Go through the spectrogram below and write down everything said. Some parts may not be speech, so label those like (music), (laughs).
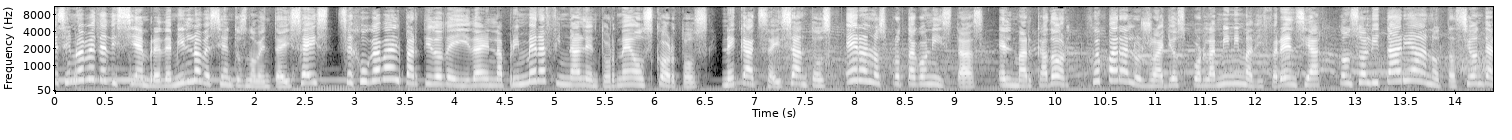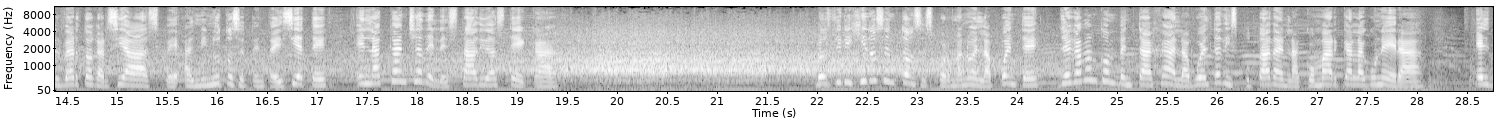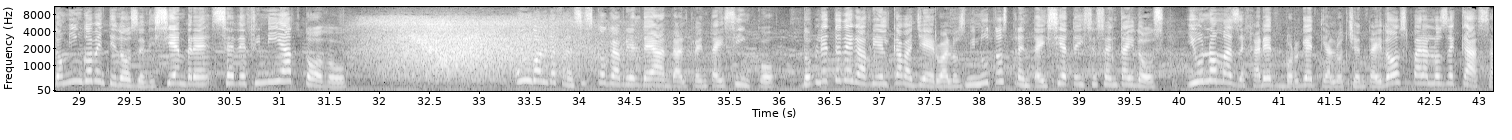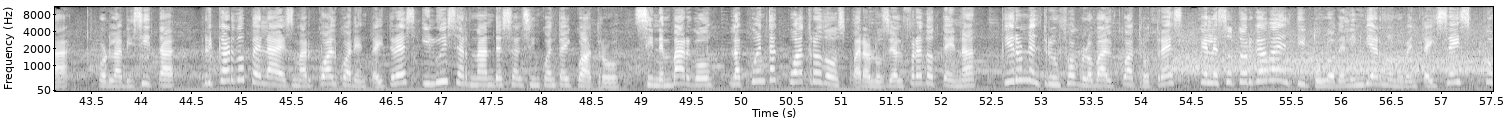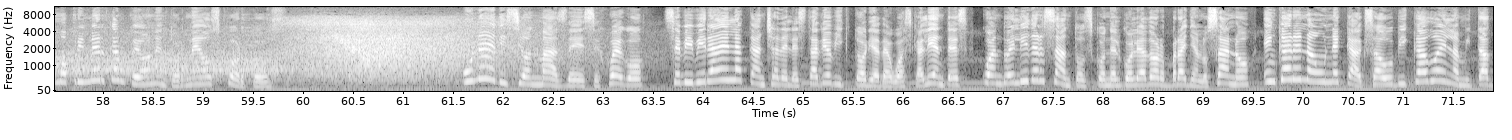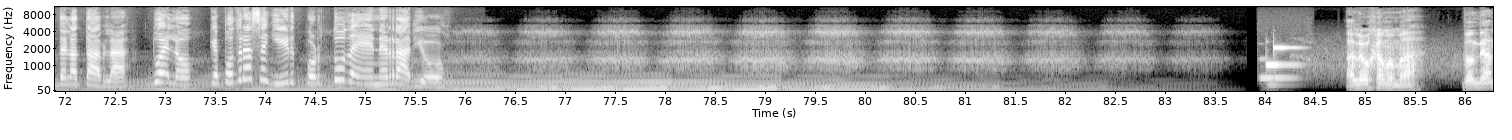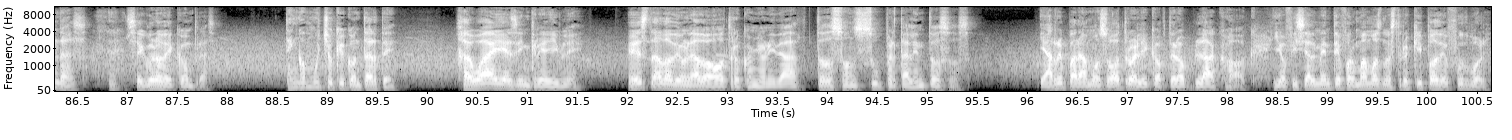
El 19 de diciembre de 1996 se jugaba el partido de ida en la primera final en torneos cortos. Necaxa y Santos eran los protagonistas. El marcador fue para los Rayos por la mínima diferencia, con solitaria anotación de Alberto García Aspe al minuto 77 en la cancha del Estadio Azteca. Los dirigidos entonces por Manuel Lapuente llegaban con ventaja a la vuelta disputada en la comarca lagunera. El domingo 22 de diciembre se definía todo. Un gol de Francisco Gabriel de Anda al 35, doblete de Gabriel Caballero a los minutos 37 y 62 y uno más de Jared Borghetti al 82 para los de casa. Por la visita, Ricardo Peláez marcó al 43 y Luis Hernández al 54. Sin embargo, la cuenta 4-2 para los de Alfredo Tena dieron el triunfo global 4-3 que les otorgaba el título del invierno 96 como primer campeón en torneos cortos. Una edición más de ese juego se vivirá en la cancha del Estadio Victoria de Aguascalientes cuando el líder Santos con el goleador Brian Lozano encaren a un Necaxa ubicado en la mitad de la tabla, duelo que podrá seguir por tu DN Radio. Aloha mamá, ¿dónde andas? (laughs) Seguro de compras. Tengo mucho que contarte. Hawái es increíble. He estado de un lado a otro con mi unidad. Todos son súper talentosos. Ya reparamos otro helicóptero Blackhawk y oficialmente formamos nuestro equipo de fútbol.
